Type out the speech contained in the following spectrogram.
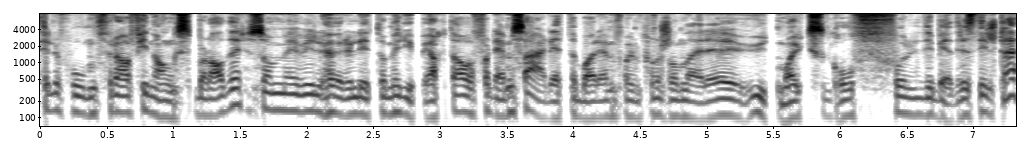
telefon fra finansblader som vil høre litt om rypejakta, og for dem så er dette bare en form for sånn utmarksgolf for de bedrestilte.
